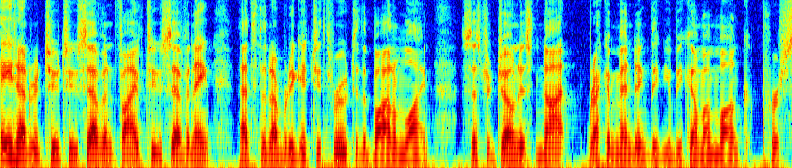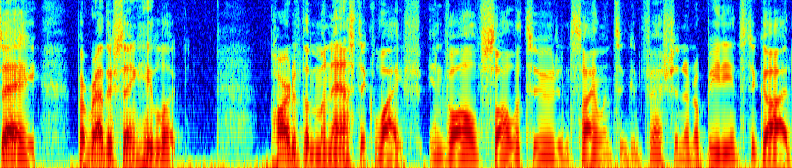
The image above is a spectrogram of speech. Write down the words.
800 227 5278. That's the number to get you through to the bottom line. Sister Joan is not recommending that you become a monk per se, but rather saying, hey, look, part of the monastic life involves solitude and silence and confession and obedience to God.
